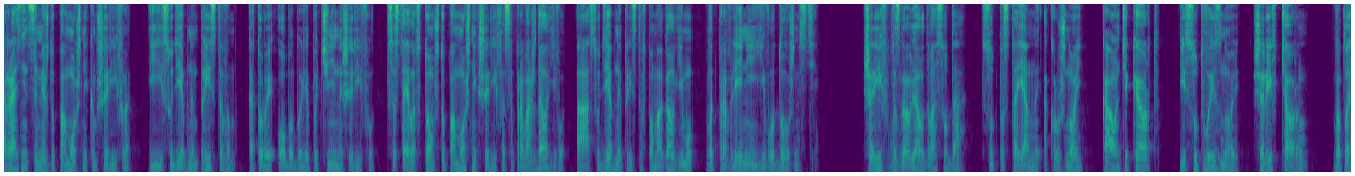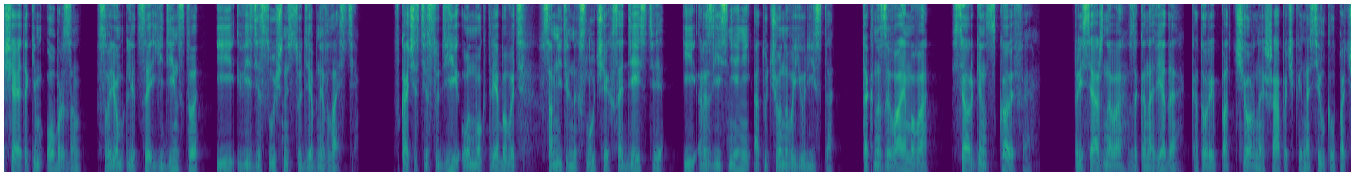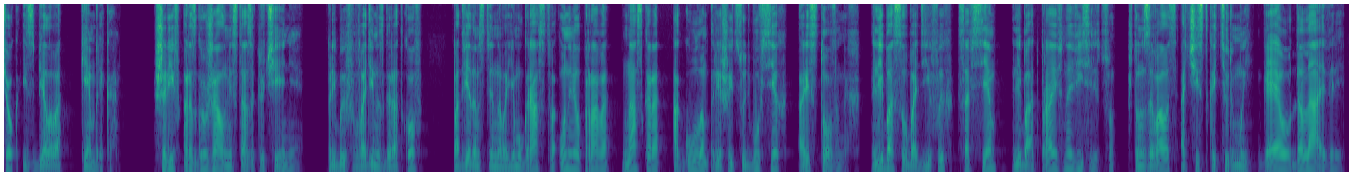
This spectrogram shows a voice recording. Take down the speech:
Разница между помощником шерифа и судебным приставом, которые оба были подчинены шерифу, состояла в том, что помощник шерифа сопровождал его, а судебный пристав помогал ему в отправлении его должности. Шериф возглавлял два суда – суд постоянный окружной, County Court, и суд выездной, шериф Терн, воплощая таким образом в своем лице единство и вездесущность судебной власти. В качестве судьи он мог требовать в сомнительных случаях содействия и разъяснений от ученого-юриста, так называемого Сёргенскойфе, присяжного законоведа, который под черной шапочкой носил колпачок из белого кембрика. Шериф разгружал места заключения. Прибыв в один из городков подведомственного ему графства, он имел право наскоро огулом решить судьбу всех арестованных, либо освободив их совсем, либо отправив на виселицу, что называлось очисткой тюрьмы, «Гео де Лайвери».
